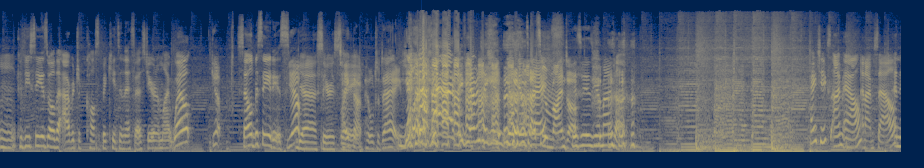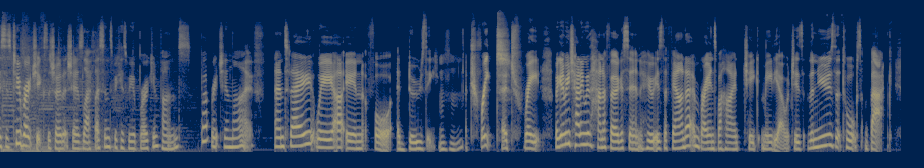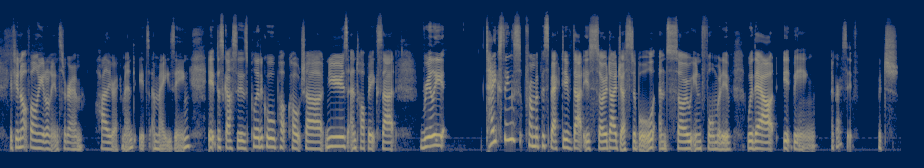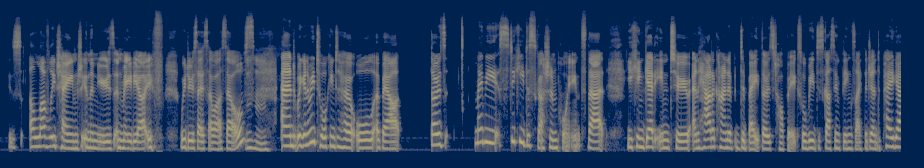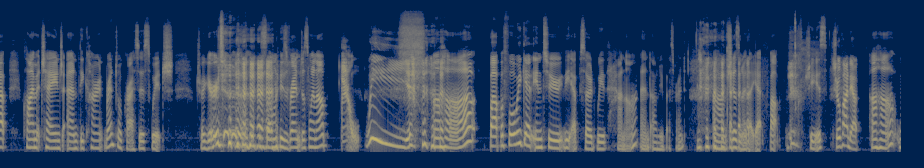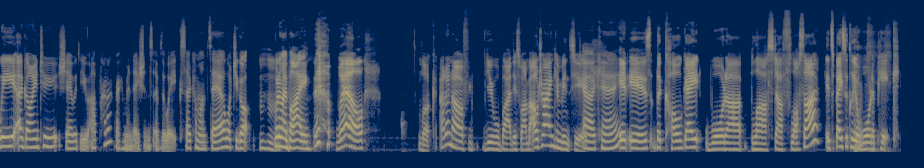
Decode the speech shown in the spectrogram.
Mm, because you see as well the average of cost per kids in their first year, and I'm like, well, Yep. celibacy it is. Yep. Yeah, seriously. Take that pill today. Yeah. if you haven't taken your pill That's today, your reminder. this is your reminder. hey chicks, I'm Al. And I'm Sal. And this is Two Broke Chicks, the show that shares life lessons because we are broke in funds, but rich in life. And today we are in for a doozy, Mhm. a treat. a treat. We're going to be chatting with Hannah Ferguson, who is the founder and brains behind Cheek Media, which is the news that talks back. If you're not following it on Instagram, highly recommend. It's amazing. It discusses political, pop culture, news, and topics that really takes things from a perspective that is so digestible and so informative without it being aggressive, which is a lovely change in the news and media, if we do say so ourselves. Mhm. And we're going to be talking to her all about those maybe sticky discussion points that you can get into and how to kind of debate those topics. We'll be discussing things like the gender pay gap, climate change, and the current rental crisis, which triggered someone whose rent just went up. Ow. Wee. Uh huh. But before we get into the episode with Hannah and our new best friend, um, she doesn't know that yet, but she is. She'll find out. Uh huh. We are going to share with you our product recommendations of the week. So come on, Sarah, what you got? Mhm. What am I buying? well, look, I don't know if you will buy this one, but I'll try and convince you. Okay. It is the Colgate Water Blaster Flosser. It's basically a water pick.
